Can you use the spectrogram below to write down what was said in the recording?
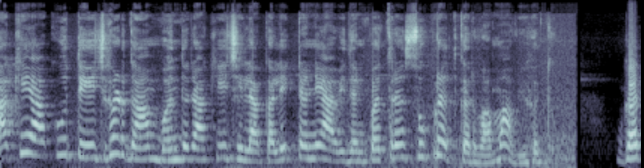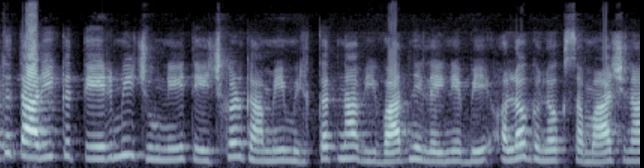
આખે આખું તેજગઢ ગામ બંધ રાખી જિલ્લા કલેક્ટરને આવેદનપત્ર સુપ્રત કરવામાં આવ્યું હતું. ગત તારીખ તેરમી જૂને તેજગઢ ગામે મિલકતના વિવાદને લઈને બે અલગ અલગ સમાજના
